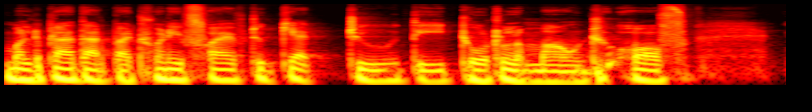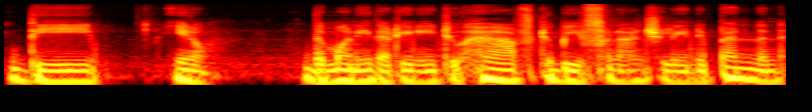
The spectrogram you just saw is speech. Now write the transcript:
multiply that by 25 to get to the total amount of the, you know, the money that you need to have to be financially independent.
